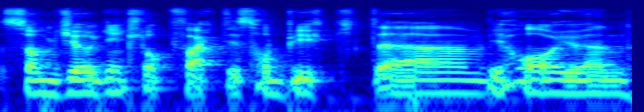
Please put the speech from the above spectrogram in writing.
som Jörgen Klopp faktiskt har byggt. Eh, vi har ju en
